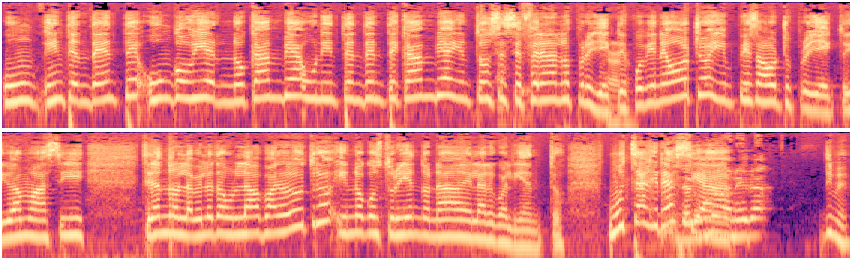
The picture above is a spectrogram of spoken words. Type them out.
un intendente, un gobierno cambia, un intendente cambia y entonces se frenan los proyectos. Después viene otro y empieza otro proyecto. Y vamos así tirándonos la pelota de un lado para el otro y no construyendo nada de largo aliento. Muchas gracias. De alguna manera, Dime.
